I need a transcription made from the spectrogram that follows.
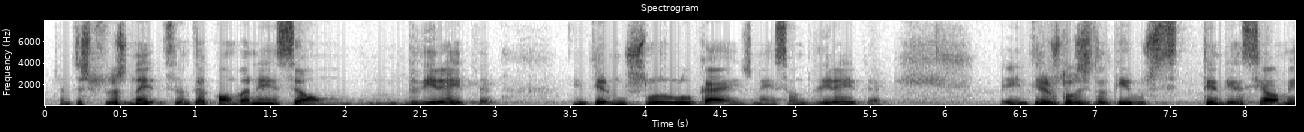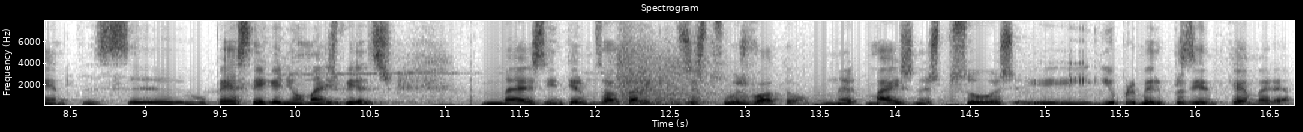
Portanto, as pessoas de Santa Comba nem são de direita, em termos locais, nem são de direita. Em termos legislativos, tendencialmente, o PSD ganhou mais vezes. Mas em termos autárquicos, as pessoas votam na, mais nas pessoas e, e, o primeiro Presidente de Câmara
